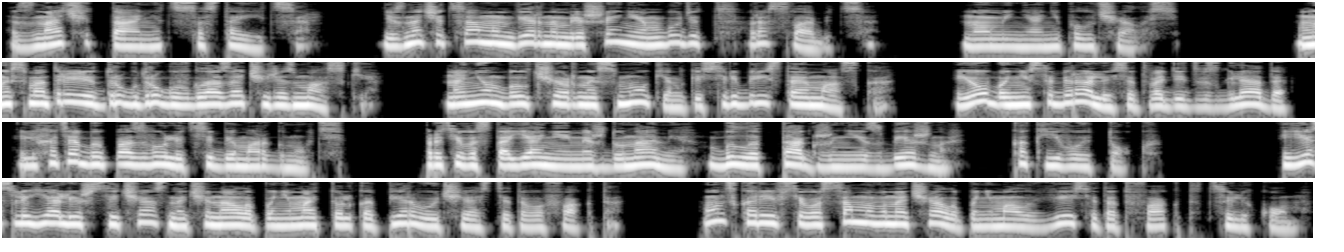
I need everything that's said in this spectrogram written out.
Значит, танец состоится. И значит, самым верным решением будет расслабиться. Но у меня не получалось. Мы смотрели друг другу в глаза через маски. На нем был черный смокинг и серебристая маска. И оба не собирались отводить взгляда или хотя бы позволить себе моргнуть. Противостояние между нами было так же неизбежно, как его итог. Если я лишь сейчас начинала понимать только первую часть этого факта, он, скорее всего, с самого начала понимал весь этот факт целиком.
